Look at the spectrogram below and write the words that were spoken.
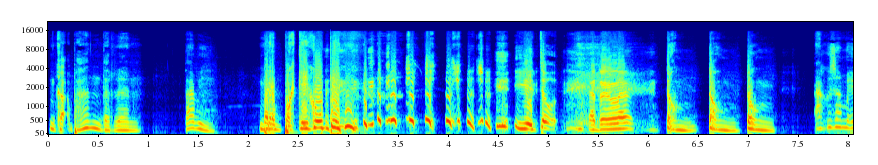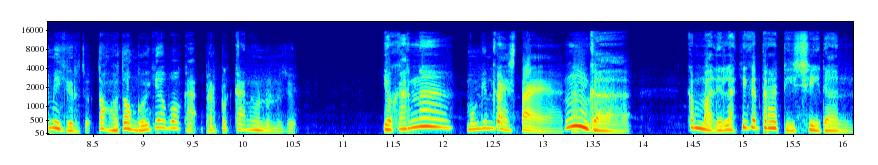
Enggak banter dan Tapi merebeki kuping. iya cuk kadang tong tong tong aku sampai mikir cuk tonggo tonggo iki apa gak berbekan ngono lho cuk Ya karena mungkin pesta ya kan? enggak kembali lagi ke tradisi dan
